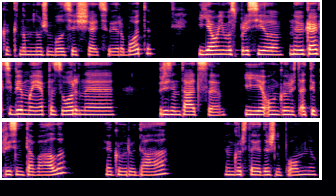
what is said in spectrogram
как нам нужно было защищать свои работы. И я у него спросила: "Ну и как тебе моя позорная презентация?" И он говорит: "А ты презентовала?" Я говорю: "Да". Он говорит: "А я даже не помню".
